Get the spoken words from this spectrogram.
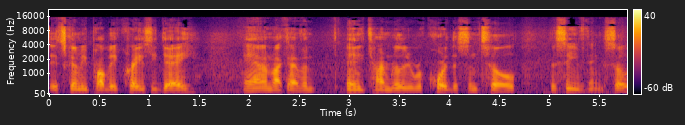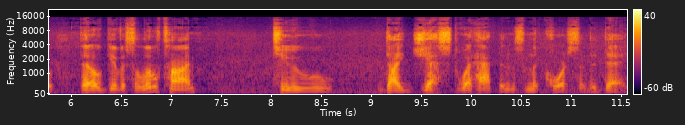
it's going to be probably a crazy day and I'm not going to have any time really to record this until this evening. So that'll give us a little time to digest what happens in the course of the day.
